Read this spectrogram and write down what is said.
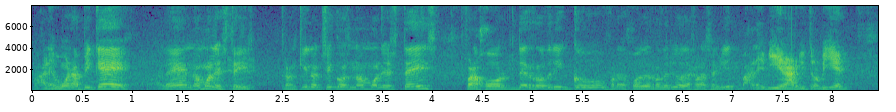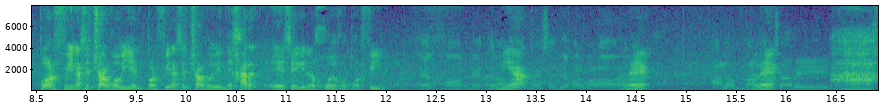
Vale, buena Piqué. Vale, no molestéis. Tranquilos, chicos, no molestéis. Para juego de Rodrigo. Para el juego de Rodrigo, déjala seguir. Vale, bien, árbitro, bien. Por fin has hecho algo bien. Por fin has hecho algo bien. Dejar eh, seguir el juego, por fin. Madre mía. Vale. Vale. Ah.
